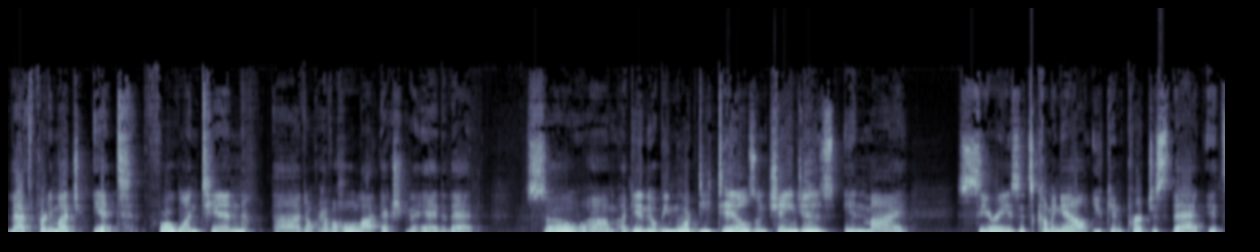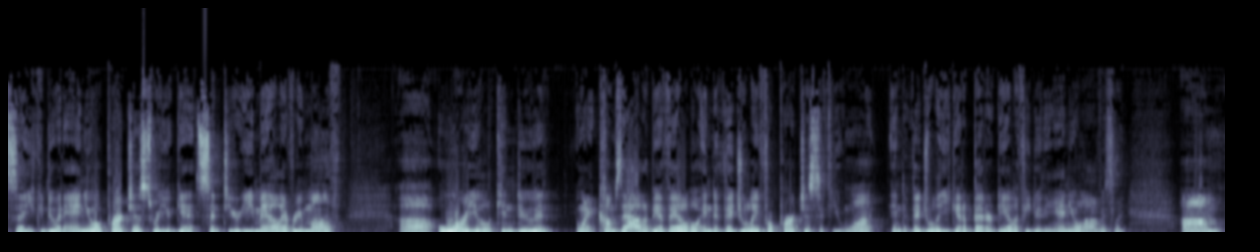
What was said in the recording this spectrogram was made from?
that's pretty much it for 110. Uh, I uh, don't have a whole lot extra to add to that. So um, again, there'll be more details on changes in my series that's coming out. You can purchase that. It's uh, you can do an annual purchase where you get it sent to your email every month, uh, or you can do it when it comes out. It'll be available individually for purchase if you want. Individually, you get a better deal if you do the annual, obviously. Um,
